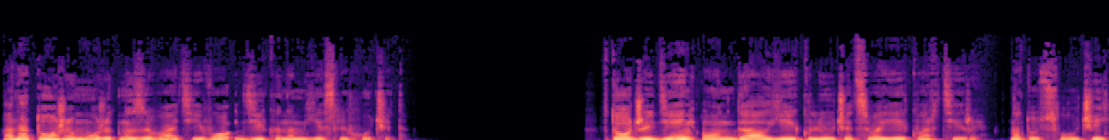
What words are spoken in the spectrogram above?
Она тоже может называть его Диконом, если хочет. В тот же день он дал ей ключ от своей квартиры, на тот случай,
